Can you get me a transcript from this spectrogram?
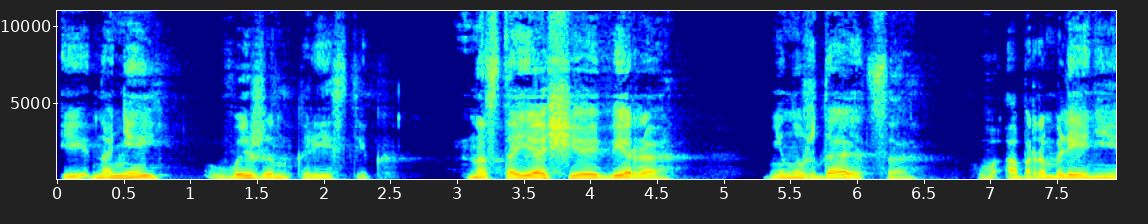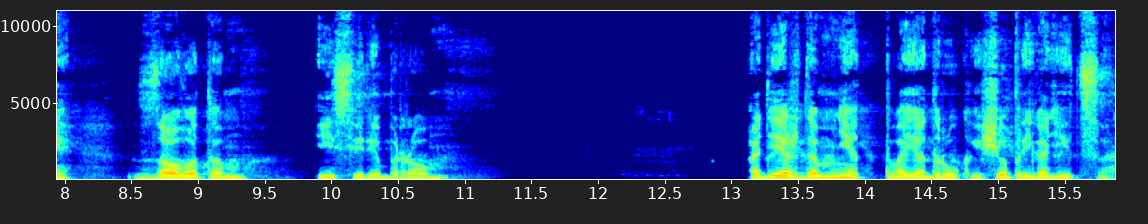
и на ней выжжен крестик. Настоящая вера не нуждается в обрамлении золотом и серебром. Одежда мне, твоя друг, еще пригодится.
